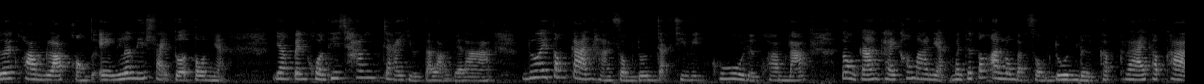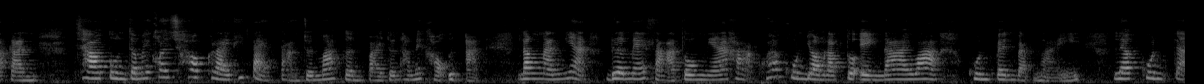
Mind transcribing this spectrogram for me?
ด้วยความลับของตัวเองเรื่องนิสัยตัวตนเนี่ย ยังเป็นคนที่ช่างใจอยู่ตลอดเวลา ด้วยต้องการหาสมดุลจากชีวิตคู่หรือความรัก ต้องการใครเข้ามาเนี่ยมันจะต้องอารมณ์แบบสมดุลหรือขับคล้ายขับคากัน ชาวตุลจะไม่ค่อยชอบใครที่แตกต่างจนมากเกินไป จนทำให้เขาอึดอัด ดังนั้นเนี่ยเดือนเมษาตรงเนี้ยค่ะถ้าคุณยอมรับตัวเองได้ว่าคุณเป็นแบบไหน แล้วคุณจะ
